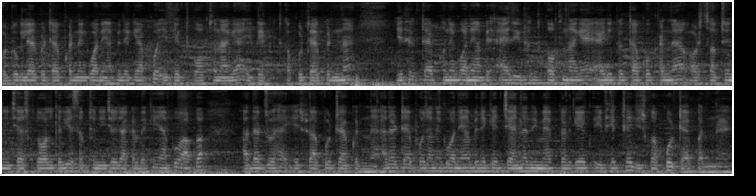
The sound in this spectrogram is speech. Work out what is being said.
फ़ोटो के पर टैप करने के बाद यहाँ पे देखिए आपको इफ़ेक्ट का ऑप्शन आ गया इफ़ेक्ट आपको टैप कर देना है। इफ़ेक्ट टैप होने के बाद यहाँ पे ऐड इफ़ेक्ट का ऑप्शन आ गया है। ऐड इफ़ेक्ट आपको करना है और सबसे नीचे स्क्रॉल करिए। सबसे नीचे जाकर देखिए यहाँ पर आपका अदर जो है, इस पर आपको टैप कर देना है। अदर टैप हो जाने के बाद यहाँ पे देखिए चैनल रिमैप करके एक इफ़ेक्ट है जिसको आपको टैप कर देना है।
